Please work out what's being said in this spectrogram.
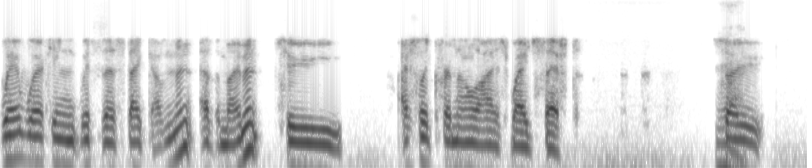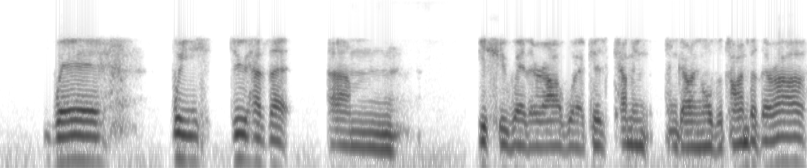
we're working with the state government at the moment to actually criminalise wage theft. Right. So where we do have that um, issue where there are workers coming and going all the time, but there are,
